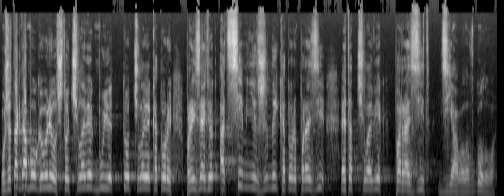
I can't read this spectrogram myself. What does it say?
Уже тогда Бог говорил, что человек будет тот человек, который произойдет от семени жены, который поразит, этот человек поразит дьявола в голову.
